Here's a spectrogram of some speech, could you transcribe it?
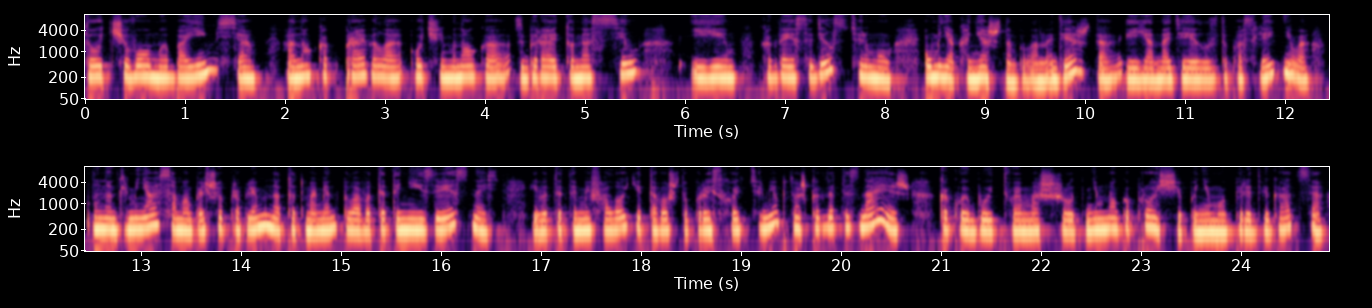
то, чего мы боимся, оно, как правило, очень много забирает у нас сил и когда я садилась в тюрьму, у меня, конечно, была надежда, и я надеялась до последнего, но для меня самая большая проблема на тот момент была вот эта неизвестность и вот эта мифология того, что происходит в тюрьме, потому что когда ты знаешь, какой будет твой маршрут, немного проще по нему передвигаться.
